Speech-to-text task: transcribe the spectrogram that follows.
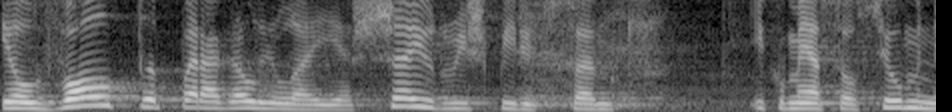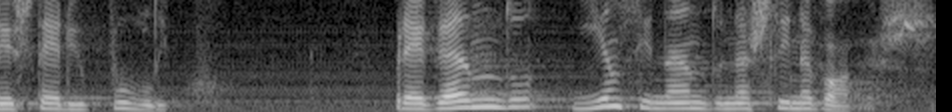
ele volta para a Galileia cheio do Espírito Santo e começa o seu ministério público, pregando e ensinando nas sinagogas.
